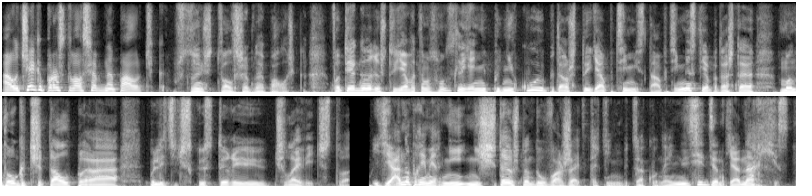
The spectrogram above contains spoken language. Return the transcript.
а у человека просто волшебная палочка. Что значит волшебная палочка? Вот я говорю, что я в этом смысле я не паникую, потому что я оптимист. А оптимист я, потому что я много читал про политическую историю человечества. Я, например, не, не считаю, что надо уважать какие-нибудь законы. Я не диссидент, я анархист.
